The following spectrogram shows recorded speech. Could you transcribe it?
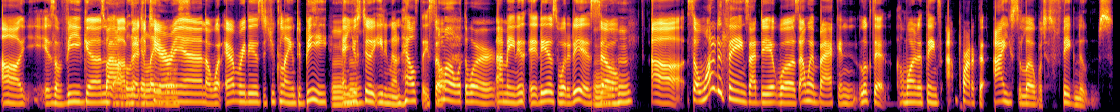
uh, is a vegan, why a vegetarian, or whatever it is that you claim to be, and you're Mhm. still eating unhealthy. So Come on with the word. I mean, it, it is what it is. So, Mhm. uh, so one of the things I did was I went back and looked at one of the things product that I used to love, which is fig Newtons.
